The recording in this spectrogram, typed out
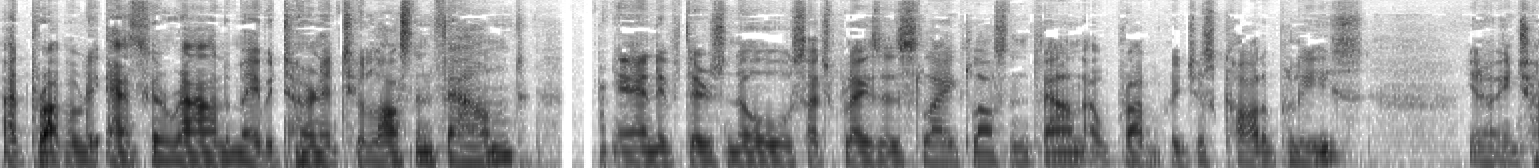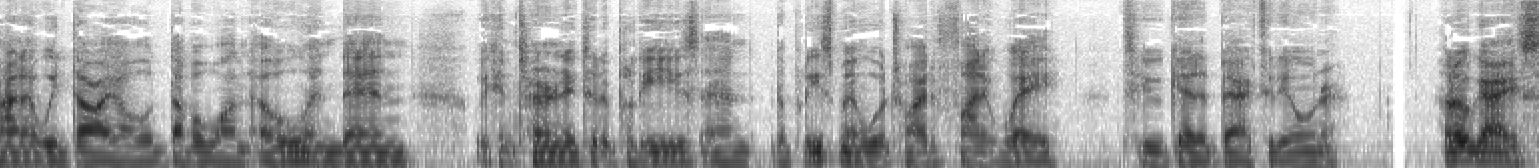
I'd probably ask around, maybe turn it to lost and found. And if there's no such places like lost and found, I would probably just call the police. You know, in China, we dial double one O and then we can turn it to the police and the policeman will try to find a way to get it back to the owner. Hello, guys！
